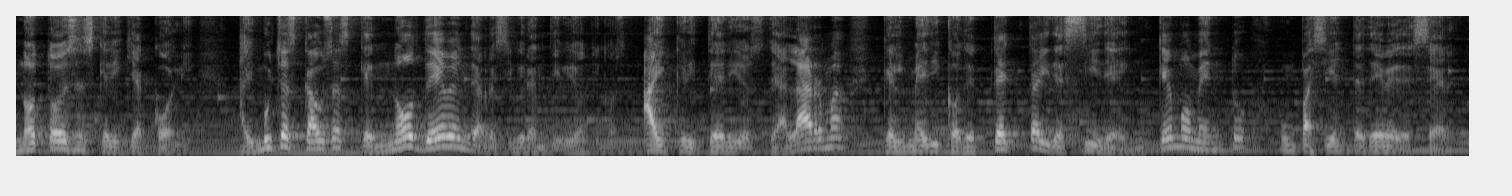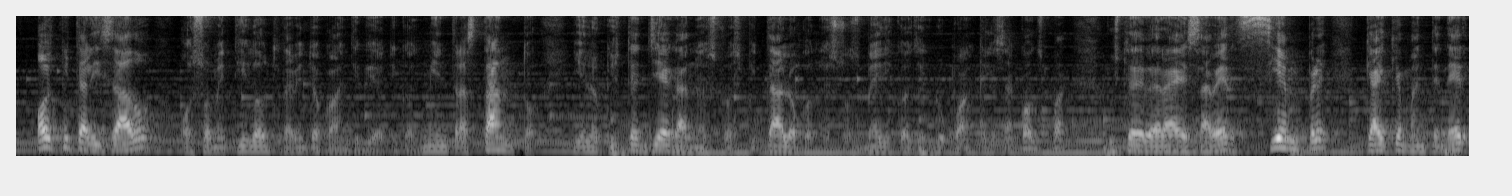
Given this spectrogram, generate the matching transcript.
no todo es Escherichia coli. Hay muchas causas que no deben de recibir antibióticos. Hay criterios de alarma que el médico detecta y decide en qué momento un paciente debe de ser hospitalizado o sometido a un tratamiento con antibióticos. Mientras tanto, y en lo que usted llega a nuestro hospital o con nuestros médicos del Grupo Ángeles Acoxpa, usted deberá de saber siempre que hay que mantener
